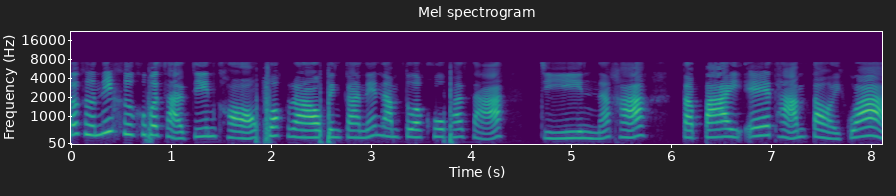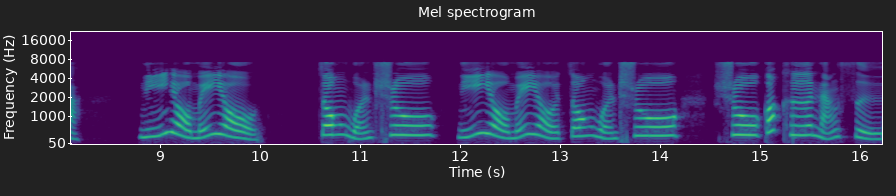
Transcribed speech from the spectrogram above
ก็คือนี่คือครูภาษาจีนของพวกเรา เป็นการแนะนำตัวครูภาษาจีนนะคะ ต่อไปเอถามต่ออีกว่า你有没有中文书 你有没有中文书ชูก็คือหนังสือ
